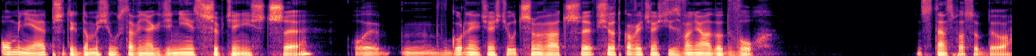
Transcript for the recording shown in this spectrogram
U mnie przy tych domyślnych ustawieniach, gdzie nie jest szybciej niż 3, w górnej części utrzymywała 3, w środkowej części zwalniała do 2. W ten sposób było.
